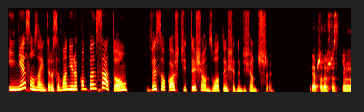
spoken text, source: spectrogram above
i nie są zainteresowani rekompensatą w wysokości 1000 zł 73? Ja przede wszystkim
